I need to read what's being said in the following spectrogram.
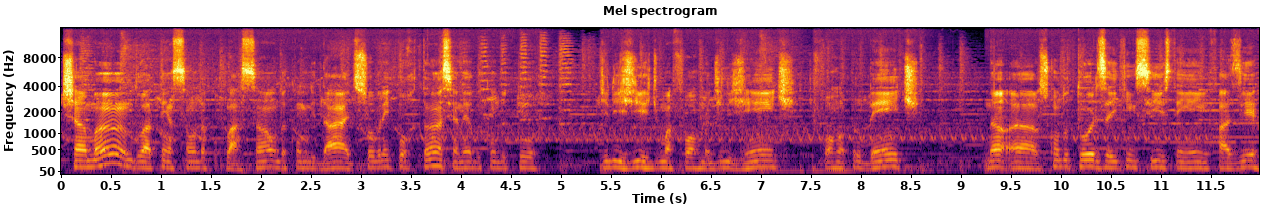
chamando a atenção da população, da comunidade, sobre a importância né, do condutor dirigir de uma forma diligente, de forma prudente. Não, uh, os condutores aí que insistem em fazer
